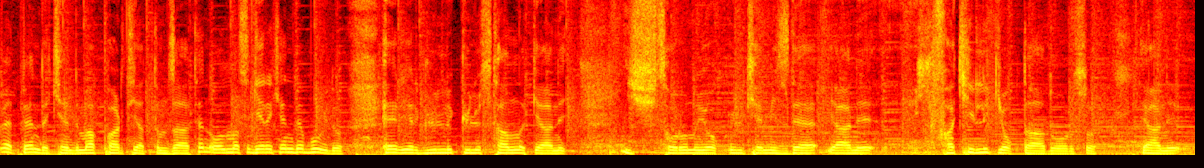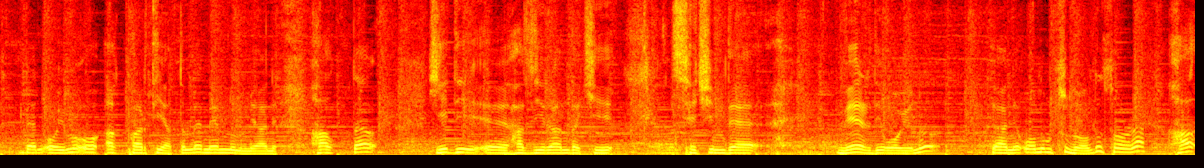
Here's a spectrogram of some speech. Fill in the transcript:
Evet ben de kendim AK Parti yaptım zaten. Olması gereken de buydu. Her yer güllük gülistanlık yani iş sorunu yok ülkemizde. Yani fakirlik yok daha doğrusu. Yani ben oyumu o AK Parti yaptım ve memnunum yani. Halkta 7 e, Haziran'daki seçimde verdi oyunu. Yani olumsuz oldu. Sonra ha,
